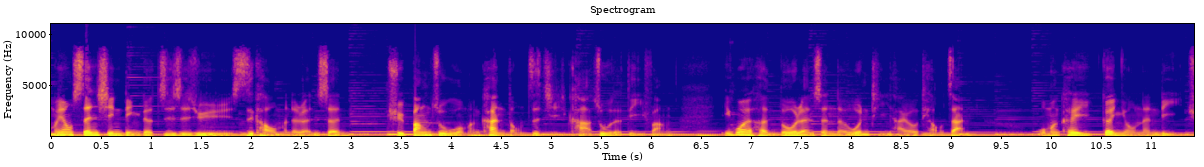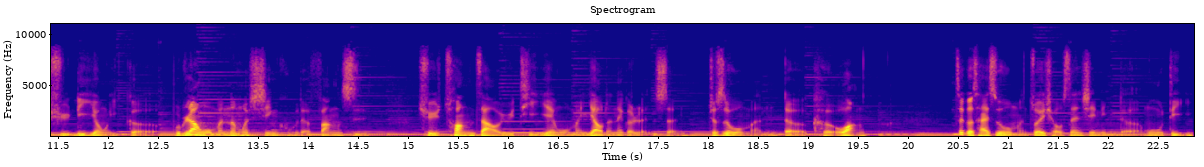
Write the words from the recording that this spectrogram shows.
我们用身心灵的知识去思考我们的人生，去帮助我们看懂自己卡住的地方。因为很多人生的问题还有挑战，我们可以更有能力去利用一个不让我们那么辛苦的方式，去创造与体验我们要的那个人生，就是我们的渴望。这个才是我们追求身心灵的目的。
